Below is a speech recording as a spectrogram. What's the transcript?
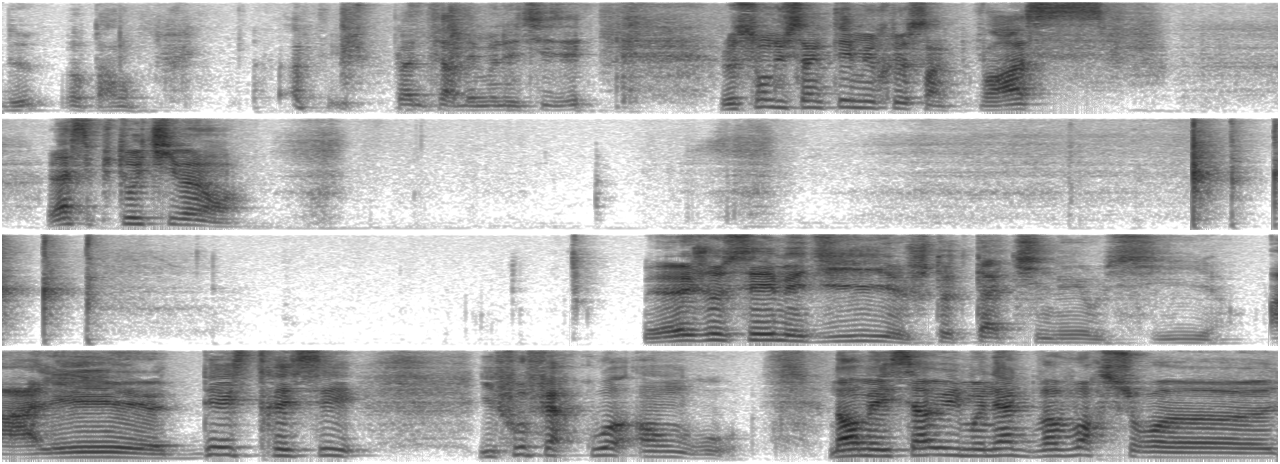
2 Oh, pardon. Je peux pas me faire démonétiser. Le son du 5T est mieux que le 5. là, c'est plutôt équivalent. Mais je sais, Mehdi, je te taquinais aussi. Allez, déstressé. Il faut faire quoi en gros? Non mais sérieux, Imoniac, va voir sur, euh,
